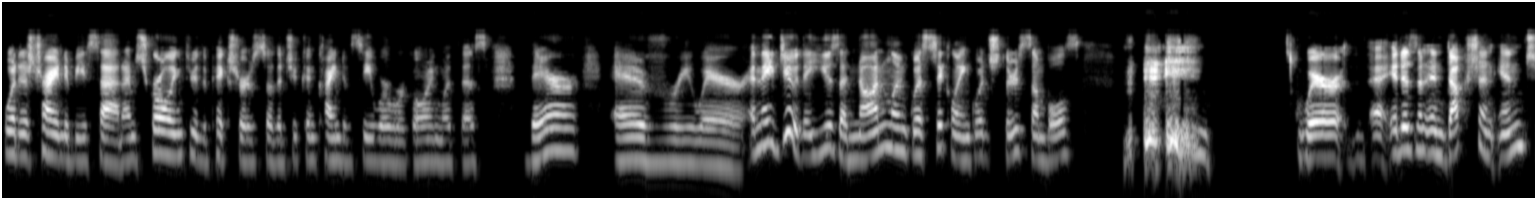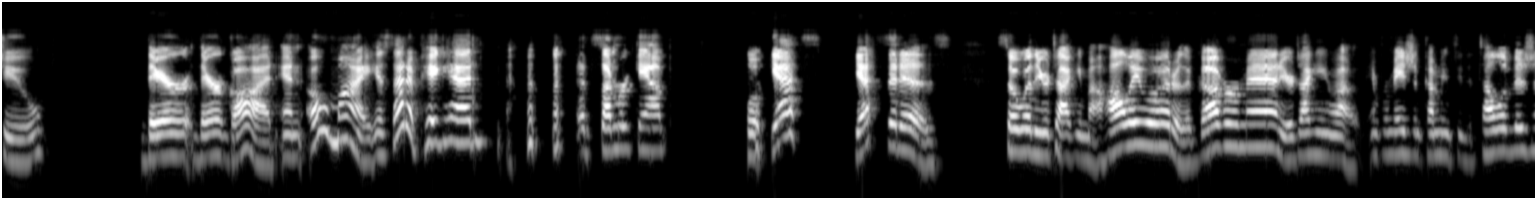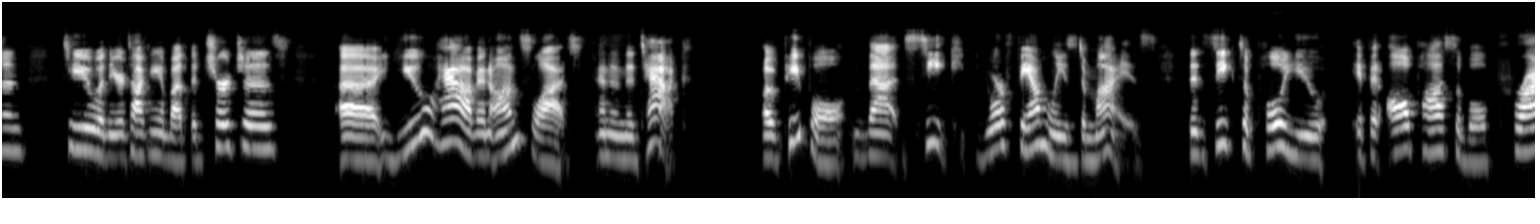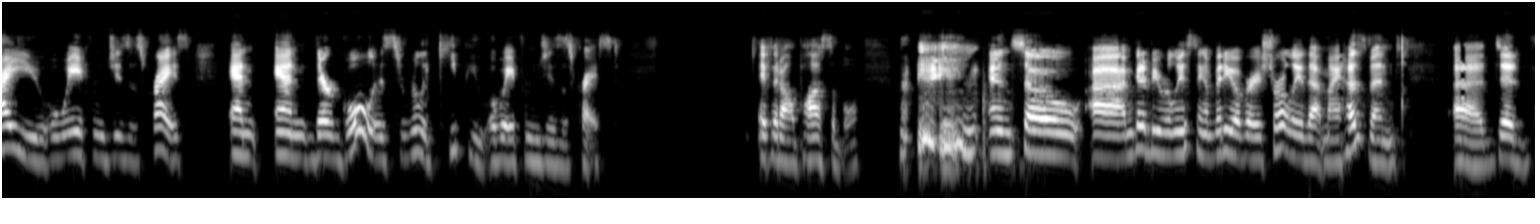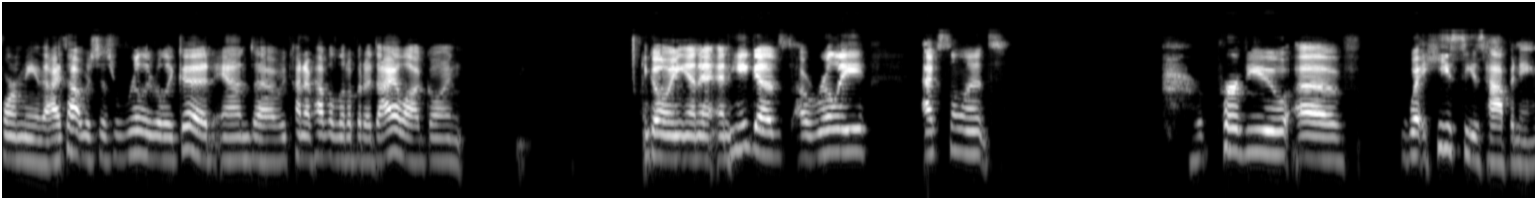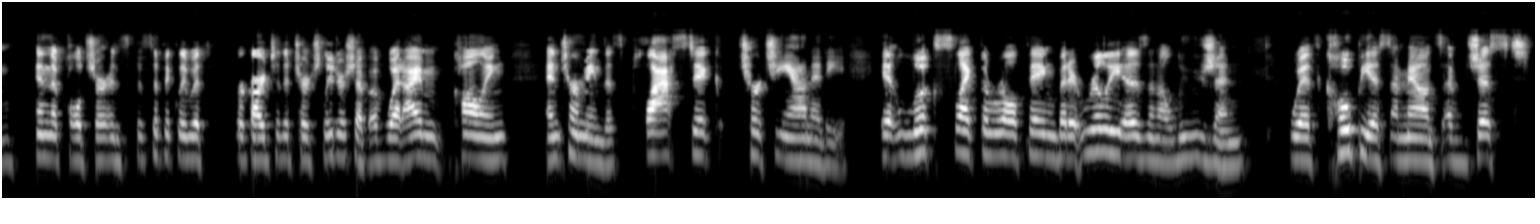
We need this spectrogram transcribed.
what is trying to be said. I'm scrolling through the pictures so that you can kind of see where we're going with this. They're everywhere. And they do. They use a non linguistic language through symbols where uh, it is an induction into their their god. And oh my is that a pig head at summer camp? Well yes yes it is. So whether you're talking about Hollywood or the government, or you're talking about information coming through the television to you, whether you're talking about the churches, uh, you have an onslaught and an attack of people that seek your family's demise, that seek to pull you, if at all possible, pry you away from Jesus Christ. And and their goal is to really keep you away from Jesus Christ, if at all possible. and so uh, I'm going to be releasing a video very shortly that my husband uh, did for me that I thought was just really, really good. And uh, we kind of have a little bit of dialogue going going in it. And he gives a really excellent purview of what he sees happening in the culture and specifically with regard to the church leadership of what I'm calling and terming this plastic churchianity. It looks like the real thing, but it really is an illusion with copious amounts of just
